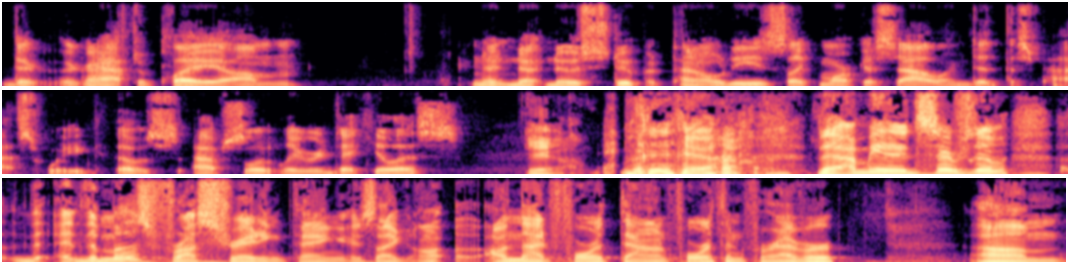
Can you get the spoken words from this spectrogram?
they're, they're going to have to play um, no, no, no, stupid penalties like Marcus Allen did this past week. That was absolutely ridiculous. Yeah, yeah. The, I mean, it serves the, the most frustrating thing is like on, on that fourth down, fourth and forever. Um,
